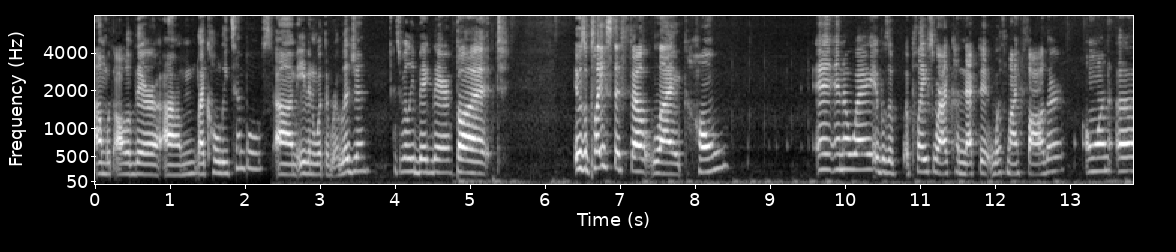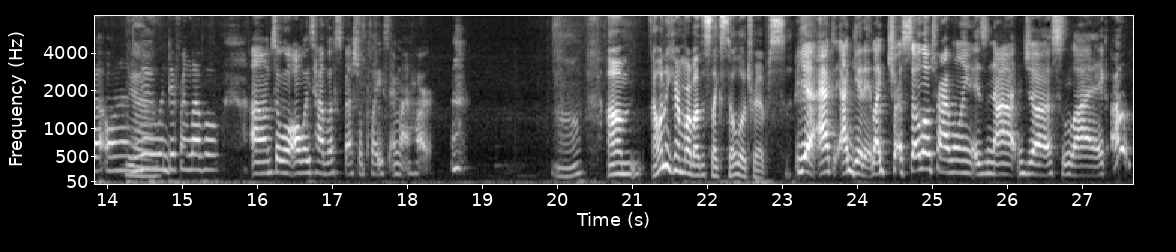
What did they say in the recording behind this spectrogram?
um, with all of their um, like holy temples, um, even with the religion, it's really big there. But it was a place that felt like home. In, in a way, it was a, a, place where I connected with my father on a on a yeah. new and different level. Um, so we'll always have a special place in my heart. Oh, um, I want to hear more about this, like solo trips. Yeah, I, I get it. Like tra- solo traveling is not just like, oh,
